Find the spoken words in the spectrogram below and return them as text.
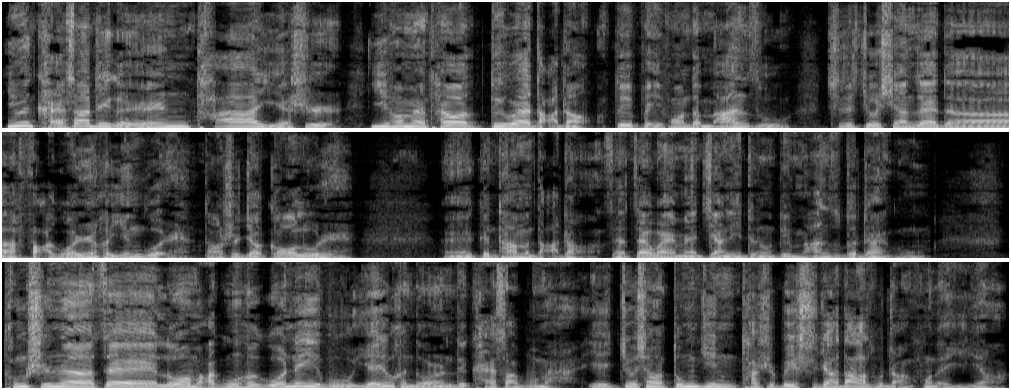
因为凯撒这个人，他也是一方面他要对外打仗，对北方的蛮族，其实就现在的法国人和英国人，当时叫高卢人，呃，跟他们打仗，在在外面建立这种对蛮族的战功。同时呢，在罗马共和国内部也有很多人对凯撒不满，也就像东晋他是被世家大族掌控的一样。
